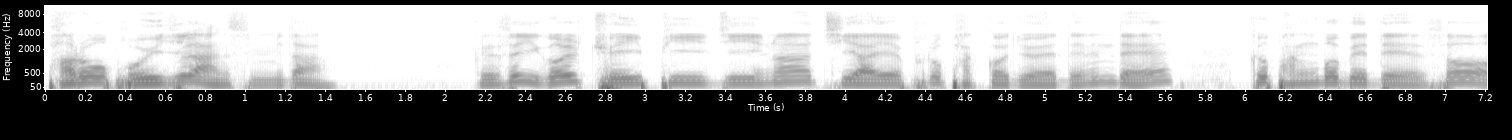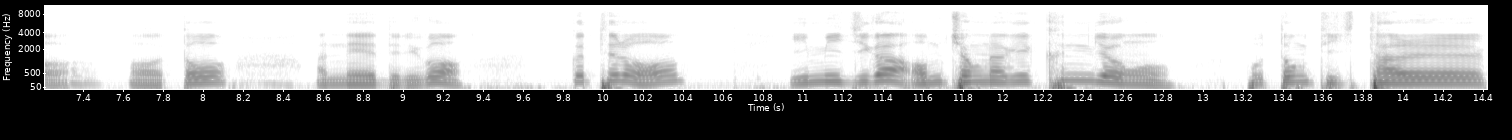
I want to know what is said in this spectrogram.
바로 보이질 않습니다. 그래서 이걸 JPG나 GIF로 바꿔줘야 되는데 그 방법에 대해서 어, 또 안내해드리고 끝으로 이미지가 엄청나게 큰 경우 보통 디지털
